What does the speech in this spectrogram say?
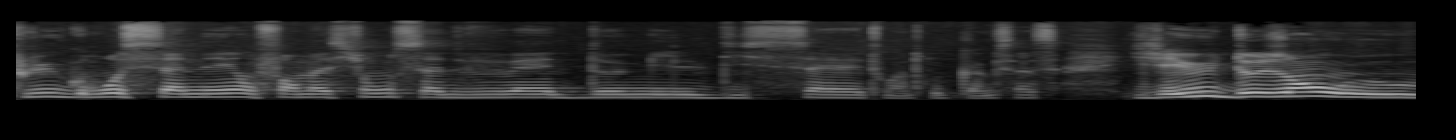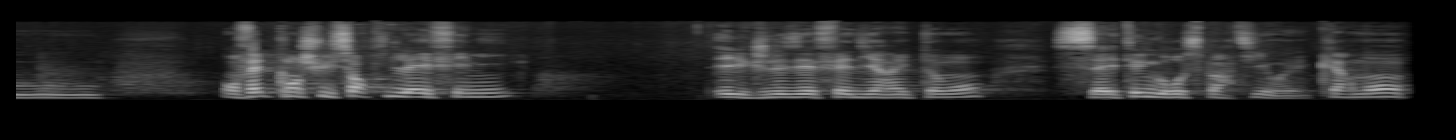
plus grosse année en formation, ça devait être 2017 ou un truc comme ça. J'ai eu deux ans où, en fait, quand je suis sorti de la FMI et que je les ai fait directement, ça a été une grosse partie. Clairement,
